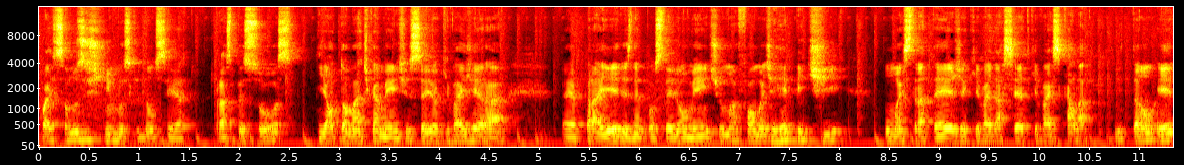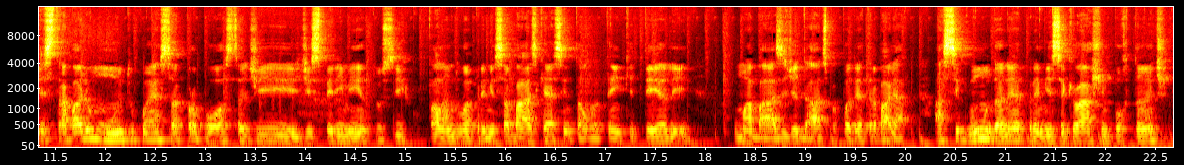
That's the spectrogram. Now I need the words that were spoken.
quais são os estímulos que dão certo para as pessoas e automaticamente isso aí é o que vai gerar é, para eles, né, posteriormente, uma forma de repetir uma estratégia que vai dar certo, que vai escalar. Então, eles trabalham muito com essa proposta de, de experimentos e falando de uma premissa básica é essa, então, eu tenho que ter ali uma base de dados para poder trabalhar. A segunda né, premissa que eu acho importante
